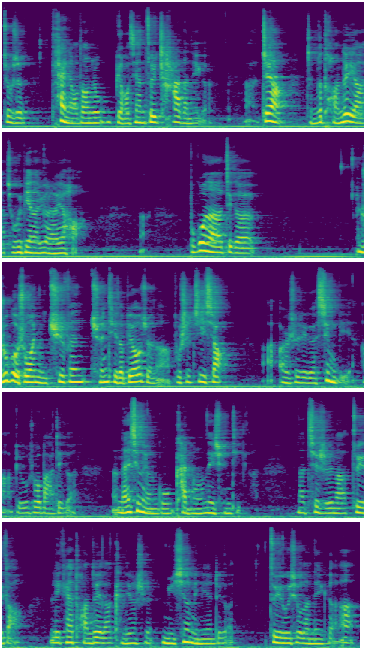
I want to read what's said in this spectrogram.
就是菜鸟当中表现最差的那个。啊，这样整个团队啊就会变得越来越好啊。不过呢，这个如果说你区分群体的标准啊，不是绩效啊，而是这个性别啊，比如说把这个男性员工看成了内群体，那其实呢，最早离开团队的肯定是女性里面这个最优秀的那个啊。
